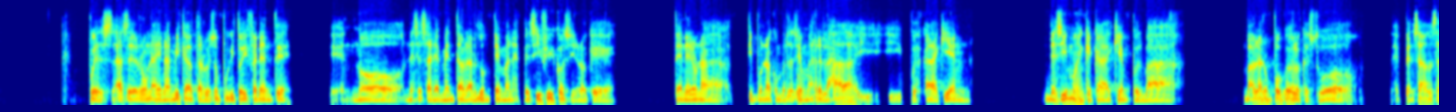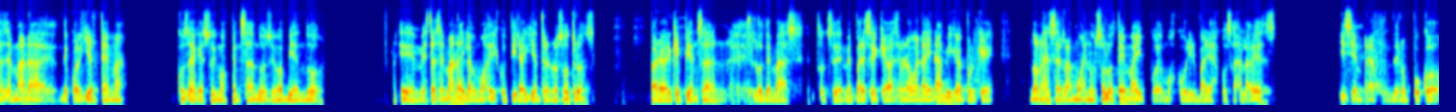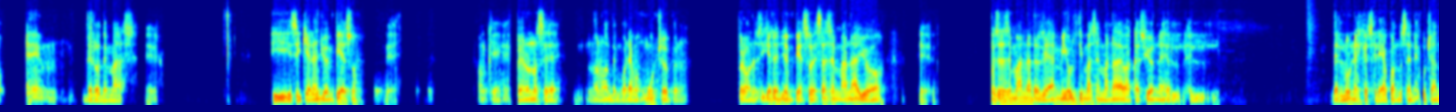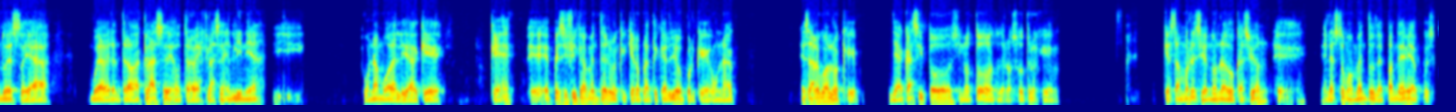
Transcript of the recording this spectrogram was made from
pues hacer una dinámica tal vez un poquito diferente, eh, no necesariamente hablar de un tema en específico, sino que tener una tipo una conversación más relajada y, pues cada quien decimos en que cada quien pues va, va a hablar un poco de lo que estuvo eh, pensando esta semana, de cualquier tema, cosas que estuvimos pensando, estuvimos viendo eh, esta semana y la vamos a discutir aquí entre nosotros para ver qué piensan eh, los demás. Entonces, me parece que va a ser una buena dinámica porque no nos encerramos en un solo tema y podemos cubrir varias cosas a la vez y siempre aprender un poco em, de los demás. Eh. Y si quieren, yo empiezo. Eh, aunque espero no, se, no nos demoremos mucho, pero, pero bueno, si quieren, yo empiezo. Esta semana yo, pues esta semana en realidad es mi última semana de vacaciones. el, el del lunes, que sería cuando estén escuchando esto, ya voy a haber entrado a clases, otra vez clases en línea y una modalidad que, que es eh, específicamente lo que quiero platicar yo, porque es, una, es algo a lo que ya casi todos, si no todos de nosotros que, que estamos recibiendo una educación eh, en estos momentos de pandemia, pues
